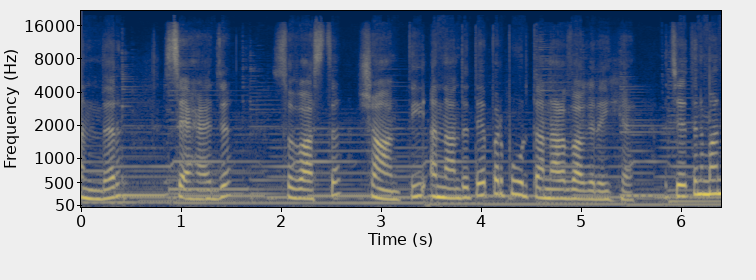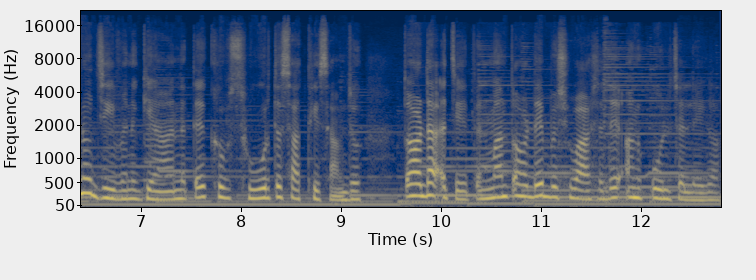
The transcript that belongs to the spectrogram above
ਅੰਦਰ ਸਹਿਜ, ਸਵਸਥ, ਸ਼ਾਂਤੀ, ਆਨੰਦ ਤੇ ਭਰਪੂਰਤਾ ਨਾਲ ਵਗ ਰਹੀ ਹੈ। ਅਚੇਤਨ ਮਨ ਨੂੰ ਜੀਵਨ, ਗਿਆਨ ਅਤੇ ਖੂਬਸੂਰਤ ਸਾਥੀ ਸਮਝੋ। ਤੁਹਾਡਾ ਅਚੇਤਨ ਮਨ ਤੁਹਾਡੇ ਵਿਸ਼ਵਾਸ ਦੇ ਅਨੁਕੂਲ ਚੱਲੇਗਾ।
